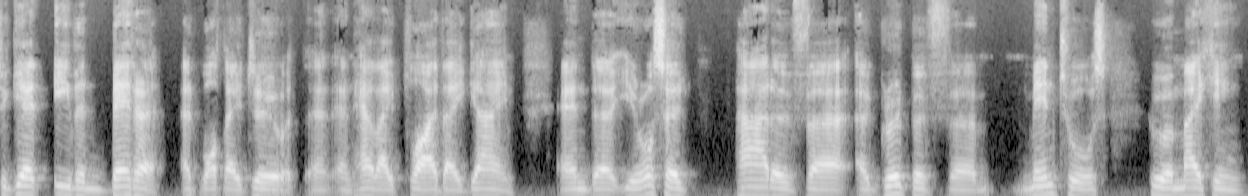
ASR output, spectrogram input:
to get even better at what they do and, and how they apply their game. And uh, you're also part of uh, a group of um, mentors who are making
